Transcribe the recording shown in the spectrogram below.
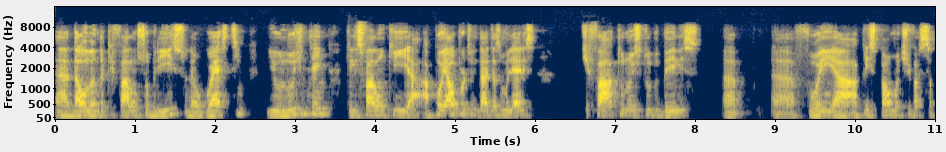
uh, da Holanda que falam sobre isso, né, o Westing e o Lugenten, que eles falam que a, apoiar a oportunidade das mulheres, de fato, no estudo deles, uh, foi a, a, principal motivação.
